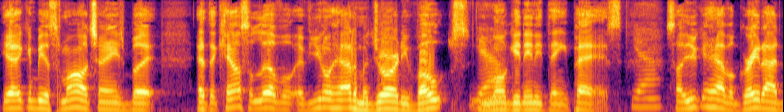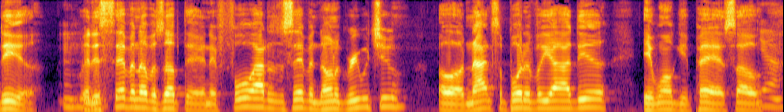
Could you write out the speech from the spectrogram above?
Yeah, it can be a small change, but at the council level, if you don't have the majority votes, Yeah. you won't get anything passed. Yeah. Mm-hmm. So you can have a great idea, but there's seven of us up there, and if four out of the seven don't agree with you or not supportive of your idea, it won't get passed. So Yeah.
